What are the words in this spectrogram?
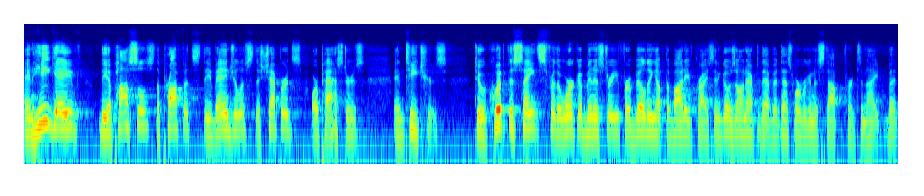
and he gave the apostles, the prophets, the evangelists, the shepherds or pastors and teachers to equip the saints for the work of ministry, for building up the body of Christ. And it goes on after that, but that's where we're going to stop for tonight. But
